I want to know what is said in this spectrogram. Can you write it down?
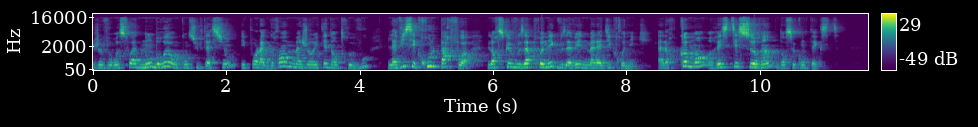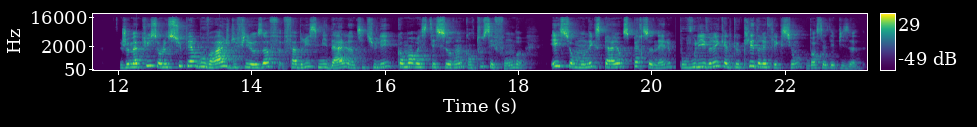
je vous reçois nombreux en consultation et pour la grande majorité d'entre vous, la vie s'écroule parfois lorsque vous apprenez que vous avez une maladie chronique. Alors comment rester serein dans ce contexte? Je m'appuie sur le superbe ouvrage du philosophe Fabrice Midal intitulé Comment rester serein quand tout s'effondre et sur mon expérience personnelle pour vous livrer quelques clés de réflexion dans cet épisode.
